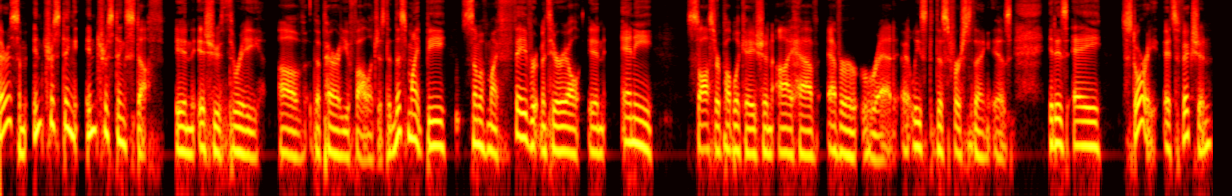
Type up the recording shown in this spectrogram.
There is some interesting, interesting stuff in issue three of The ParaUFOlogist. And this might be some of my favorite material in any saucer publication I have ever read. At least this first thing is. It is a story, it's fiction,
